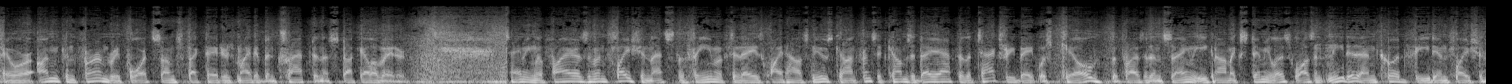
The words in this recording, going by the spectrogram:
There were unconfirmed reports some spectators might have been trapped in a stuck elevator. Taming the fires of inflation. That's the theme of today's White House news conference. It comes a day after the tax rebate was killed. The president saying the economic stimulus wasn't needed and could feed inflation.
